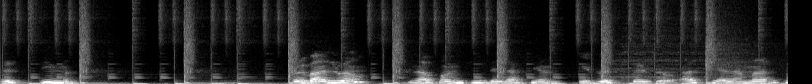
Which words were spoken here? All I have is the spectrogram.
Estima evalúa la consideración y respeto hacia la marca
